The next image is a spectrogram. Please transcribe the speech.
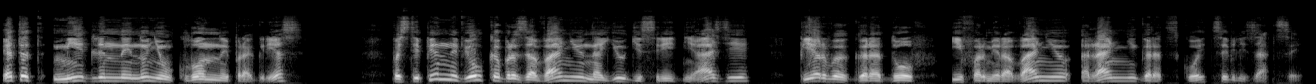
Этот медленный, но неуклонный прогресс постепенно вел к образованию на юге Средней Азии первых городов и формированию ранней городской цивилизации.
